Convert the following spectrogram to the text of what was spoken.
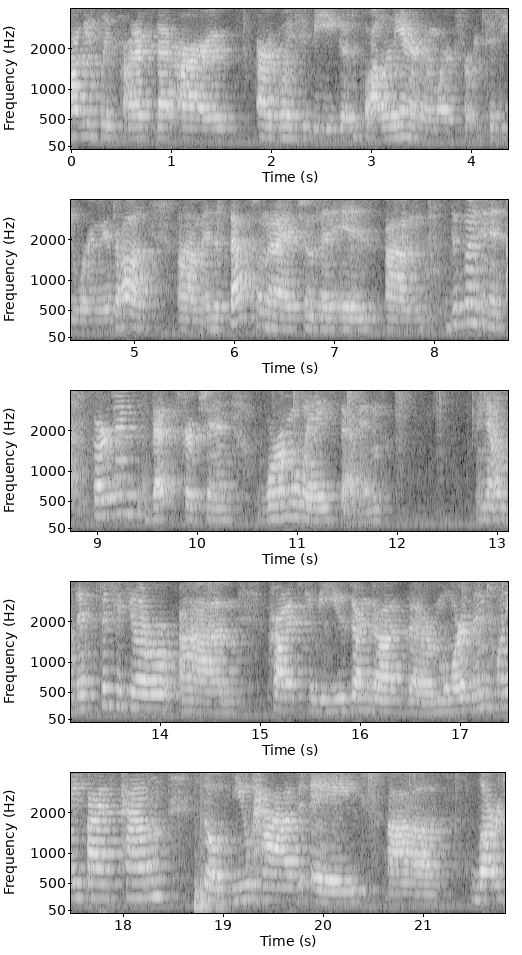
obviously products that are are going to be good quality and are going to work for to deworm your dog. Um, and the best one that I've chosen is um, this one, and it's Sergeant's Vetscription Worm Away 7. Now this particular um, product can be used on dogs that are more than 25 pounds. So if you have a uh, large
